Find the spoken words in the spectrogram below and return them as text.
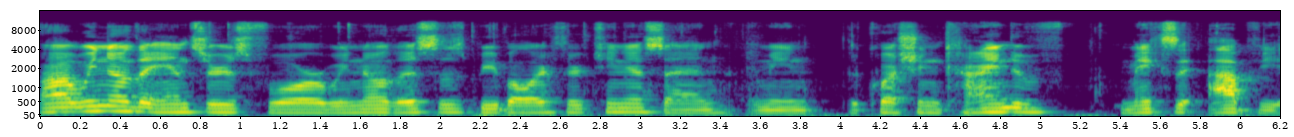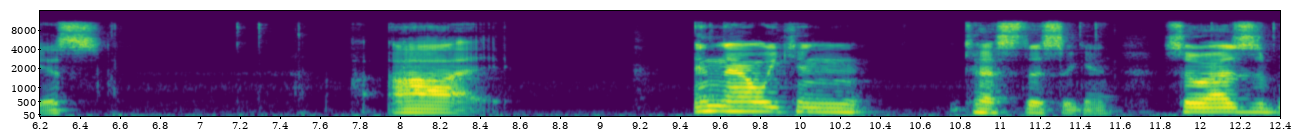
Uh, we know the answer is for, we know this is B-Baller 13SN. I mean, the question kind of makes it obvious. Uh, and now we can test this again. So as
